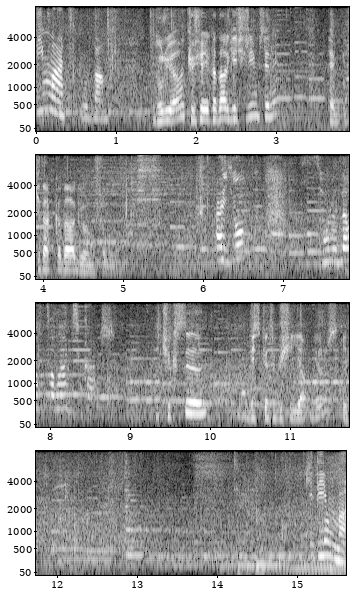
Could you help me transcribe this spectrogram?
Gideyim mi artık buradan? Dur ya köşeye kadar geçireyim seni. Hem iki dakika daha görmüş olurum. Ay yok. Sonra laf falan çıkar. Çıksın. Biz kötü bir şey yapmıyoruz ki. Gideyim ben.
